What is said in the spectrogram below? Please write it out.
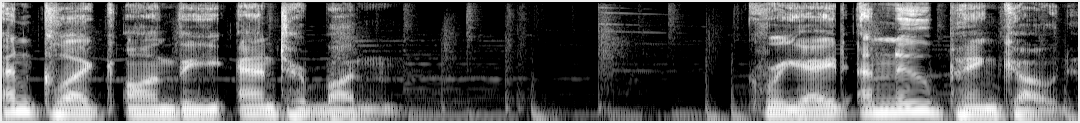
and click on the Enter button. Create a new PIN code.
